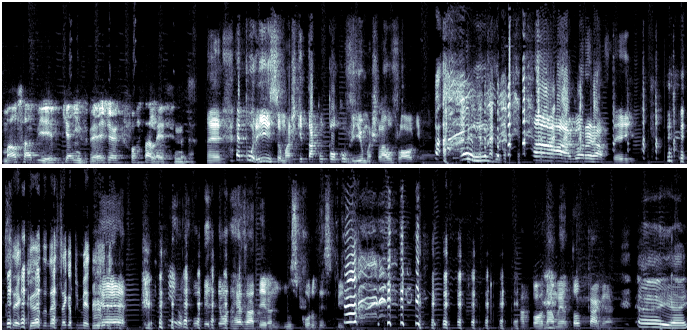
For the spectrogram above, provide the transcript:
mal sabe ele que a inveja é que fortalece, né? É, é por isso, mas que tá com pouco view, mas lá o vlog. É o Hugo. Ah, agora eu já sei. secando, né? Seca pimenteira. É, eu vou meter uma rezadeira nos coros desse bicho. Acordar amanhã todo cagado. Ai, ai.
